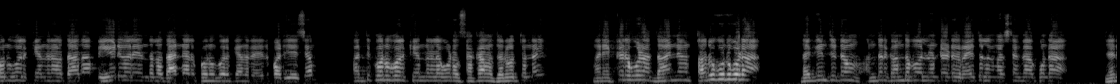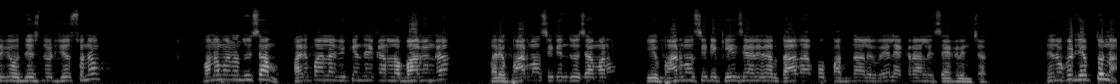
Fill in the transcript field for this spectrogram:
కొనుగోలు కేంద్రాలు దాదాపు ఏడు వేల ఎనిమిదిలో ధాన్యాల కొనుగోలు కేంద్రాలు ఏర్పాటు చేశాం. పత్తి కొనుగోలు కేంద్రాలు కూడా సకాలం జరుగుతున్నాయి. మరి ఎక్కడ కూడా ధాన్యం తరుగును కూడా తగ్గించడం అందరికి అందుబాటులో ఉండేట్టు రైతులకు నష్టం కాకుండా జరిగే ఉద్దేశంతో చేస్తున్నాం. మనం మనం చూసాం పరిపాలన వికేంద్రీకరణలో భాగంగా మరి ఫార్మా సిటీని చూసాం మనం. ఈ ఫార్మా సిటీ కేసీఆర్ గారు దాదాపు పద్నాలుగు వేల ఎకరాలను సేకరించారు. నేను ఒకటి చెప్తున్నా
